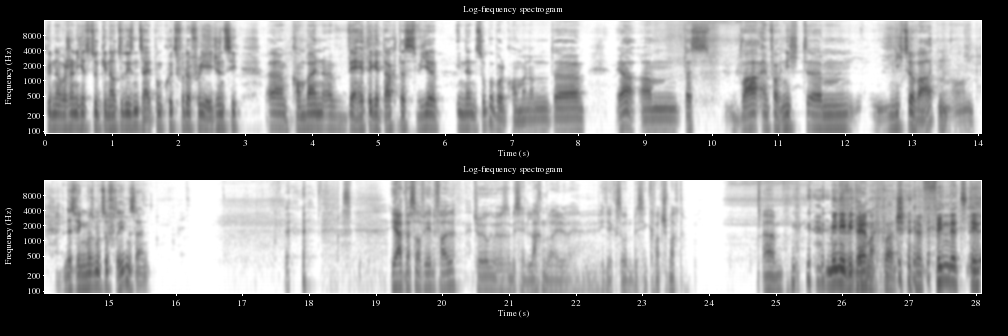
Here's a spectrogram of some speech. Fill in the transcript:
genau, wahrscheinlich jetzt zu, genau zu diesem Zeitpunkt, kurz vor der Free Agency äh, Combine, äh, wer hätte gedacht, dass wir in den Super Bowl kommen und äh, ja, ähm, das war einfach nicht ähm, nicht zu erwarten. Und deswegen muss man zufrieden sein. Ja, das auf jeden Fall. Entschuldigung, ich muss ein bisschen lachen, weil Videk so ein bisschen Quatsch macht. Ähm. Mini Videk macht Quatsch. Er findet den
